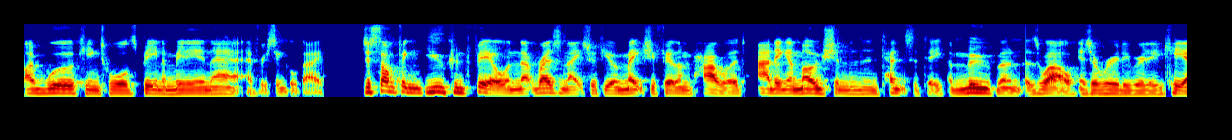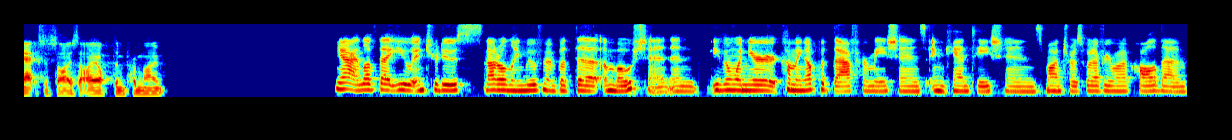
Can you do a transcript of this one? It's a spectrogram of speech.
I'm working towards being a millionaire every single day. Just something you can feel and that resonates with you and makes you feel empowered. Adding emotion and intensity and movement as well is a really, really key exercise that I often promote. Yeah, I love that you introduce not only movement, but the emotion. And even when you're coming up with the affirmations, incantations, mantras, whatever you want to call them,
